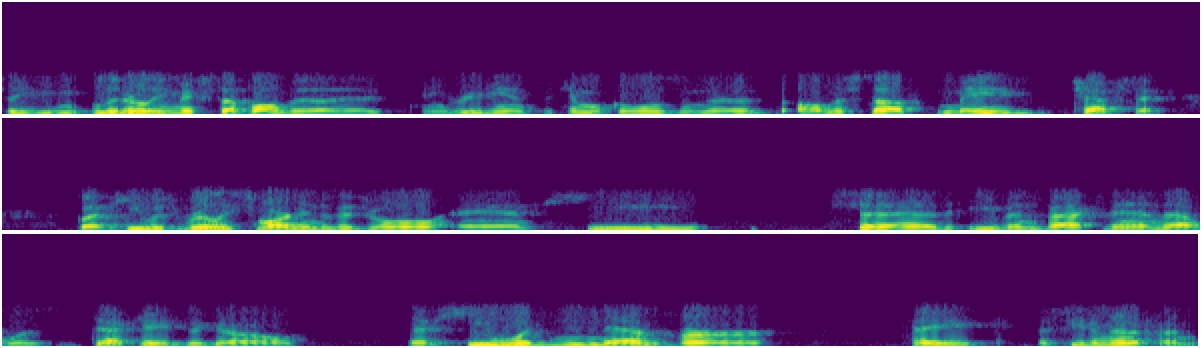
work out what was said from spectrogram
so you literally mixed up all the ingredients, the chemicals, and the all this stuff, made chapstick. But he was really smart individual, and he said even back then, that was decades ago, that he would never take acetaminophen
